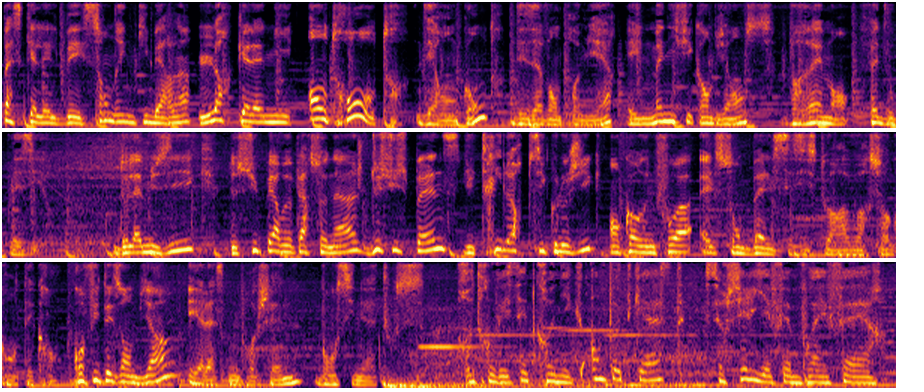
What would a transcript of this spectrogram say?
Pascal Elbé, Sandrine Kiberlin, Laure Calamy, entre autres, des rencontres, des avant-premières et une magnifique ambiance. Vraiment, faites-vous plaisir. De la musique, de superbes personnages, du suspense, du thriller psychologique. Encore une fois, elles sont belles ces histoires à voir sur grand écran. Profitez-en bien et à la semaine prochaine. Bon ciné à tous. Retrouvez cette chronique en podcast sur chérifm.fr.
